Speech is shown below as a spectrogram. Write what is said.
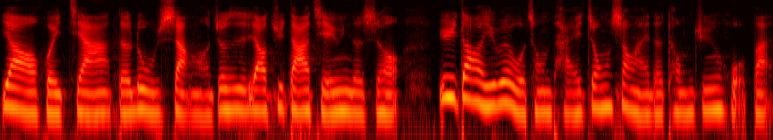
要回家的路上哦，就是要去搭捷运的时候，遇到一位我从台中上来的同军伙伴，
